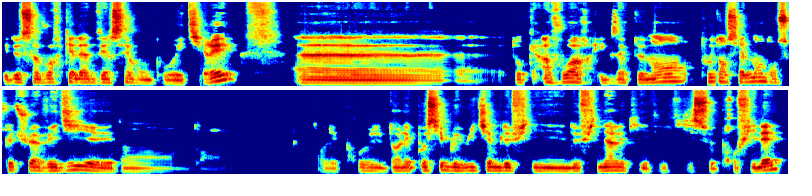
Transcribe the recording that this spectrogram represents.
et de savoir quel adversaire on pourrait tirer. Euh, donc, à voir exactement, potentiellement dans ce que tu avais dit et dans, dans, les, dans les, possibles huitièmes de, finale qui, qui, se profilaient.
